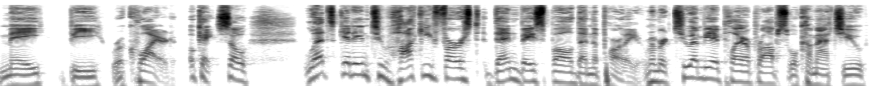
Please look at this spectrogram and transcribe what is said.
may be required. Okay, so let's get into hockey first, then baseball, then the parlay. Remember, two NBA player props will come at you.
